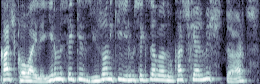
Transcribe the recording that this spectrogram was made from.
kaç kova ile? 28, 112, 28'e böldüm kaç gelmiş? 4.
